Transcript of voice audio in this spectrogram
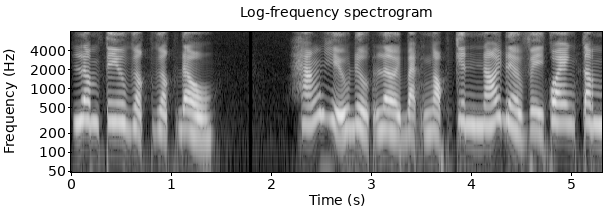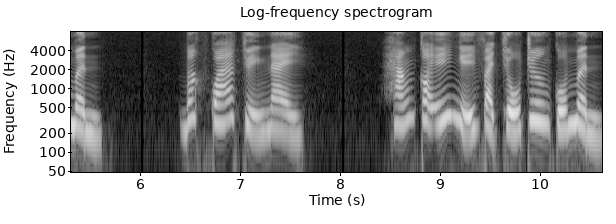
Lâm tiêu gật gật đầu. Hắn hiểu được lời Bạch Ngọc Kinh nói đều vì quan tâm mình. Bất quá chuyện này, hắn có ý nghĩ và chủ trương của mình.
